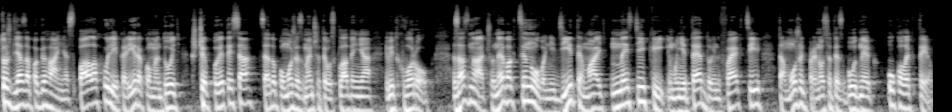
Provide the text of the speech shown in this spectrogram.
Тож для запобігання спалаху лікарі рекомендують щепитися. Це допоможе зменшити ускладнення від хвороб. Зазначу, невакциновані діти мають нестійкий імунітет до інфекцій та можуть приносити збудник у колектив.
